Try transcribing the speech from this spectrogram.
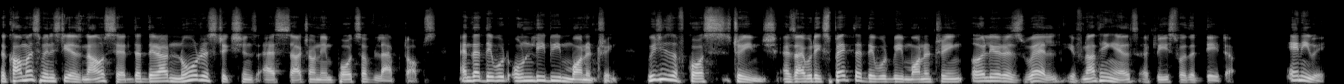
The Commerce Ministry has now said that there are no restrictions as such on imports of laptops and that they would only be monitoring, which is, of course, strange, as I would expect that they would be monitoring earlier as well, if nothing else, at least for the data. Anyway,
